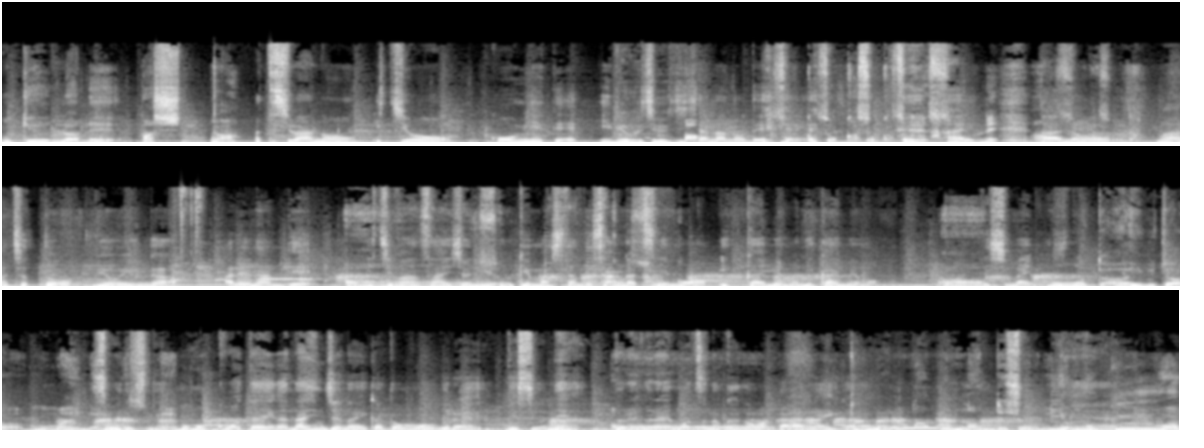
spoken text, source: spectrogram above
う受けられました、私はあの一応こう見えて医療従事者なので。そうかそうかそうですよね、あのそうだそうだ。まあちょっと病院があれなんで一番最初に受けましたんで3月にもう1回目も2回目も終わってしまいましもうもうだいぶじゃあもう前になたそうでりますすね。ねもう抗体がないんじゃないかと思うぐらいですよね。どれぐらい持つのかがわからないから。どんなもんなんでしょうね。いや、僕は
